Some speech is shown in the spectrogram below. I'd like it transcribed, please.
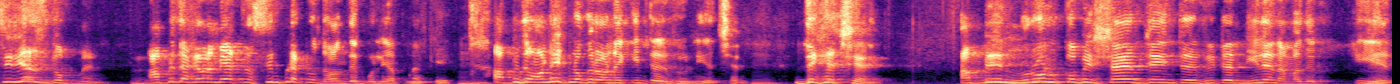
সিরিয়াস গভর্নমেন্ট আপনি দেখেন আমি একটা সিম্পল একটা উদাহরণ দিয়ে বলি আপনাকে। আপনি তো অনেক লোকের অনেক ইন্টারভিউ নিয়েছেন। দেখেছেন আপনি নুরুল কবির সাহেব যে ইন্টারভিউটা নিলেন আমাদের ইয়ের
